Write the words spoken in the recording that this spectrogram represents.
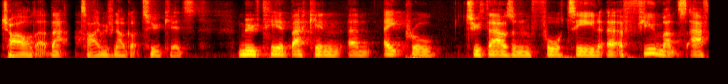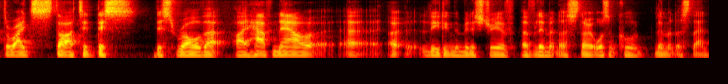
child at that time. We've now got two kids. Moved here back in um, April 2014. a few months after I'd started this this role that I have now, uh, uh, leading the ministry of, of Limitless, though it wasn't called Limitless then.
